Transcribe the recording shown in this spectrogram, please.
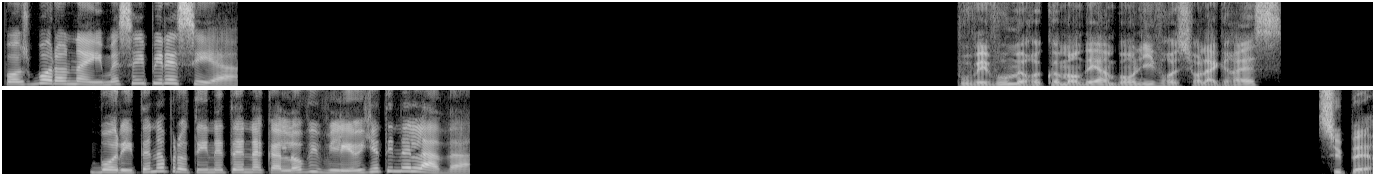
Πώς μπορώ να είμαι σε υπηρεσία; Pouvez-vous me recommander un bon livre sur la Grèce Μπορείτε να προτείνετε ένα καλό βιβλίο για την Ελλάδα. Super.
